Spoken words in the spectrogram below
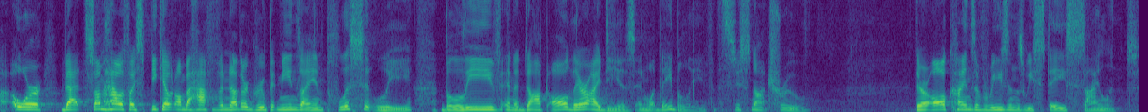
Uh, or that somehow if I speak out on behalf of another group, it means I implicitly believe and adopt all their ideas and what they believe. That's just not true. There are all kinds of reasons we stay silent.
